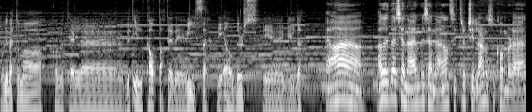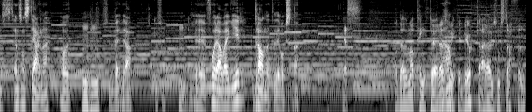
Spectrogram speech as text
Og blir bedt om å komme til Blitt innkalt da, til de vise, the elders, i gildet. Ja, ja, ja. Ja det, det, kjenner jeg. Det kjenner jeg igjen. Han sitter og chiller'n, og så kommer det en, en sånn stjerne. Og mm -hmm. ja Mm. Eh, Får ræva i gir, dra ned til de voksne. Yes. Og det de har tenkt å gjøre, Ja. som ikke blir gjort, er å liksom straffe den.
